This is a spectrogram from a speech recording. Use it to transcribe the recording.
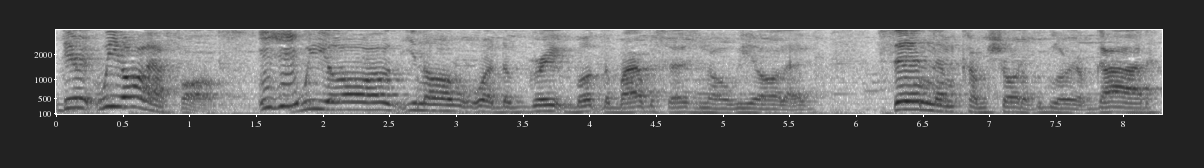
there we all have faults. Mm-hmm. We all, you know, what the great book the Bible says. You know, we all have sinned and come short of the glory of God.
